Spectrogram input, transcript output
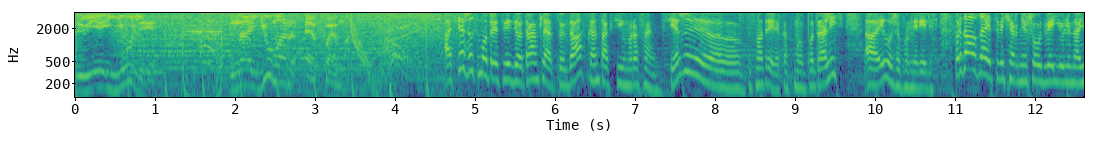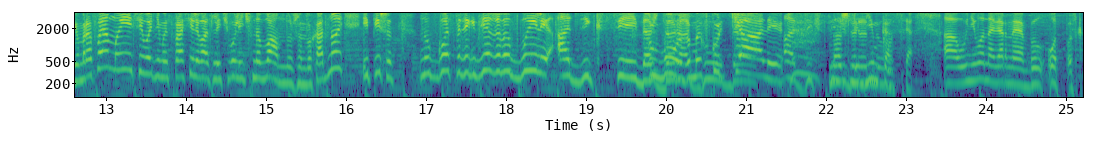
Две Юли. На Юмор ФМ. А все же смотрят видеотрансляцию, да, ВКонтакте Юмор ФМ. Все же э, посмотрели, как мы подрались а, и уже помирились. Продолжается вечернее шоу Две Юли на Юмор ФМ. И сегодня мы спросили вас, для чего лично вам нужен выходной. И пишет, ну, господи, где же вы были? Одиксей даже Боже, мы дорогой, скучали. да. Одиксей Наш любимка. А, у него, наверное, был отпуск.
